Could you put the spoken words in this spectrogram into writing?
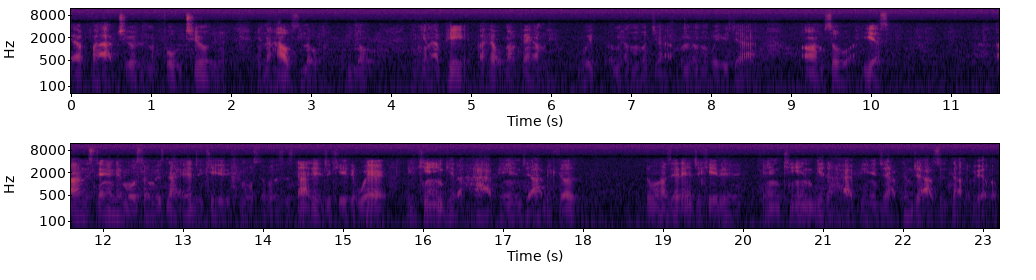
have five children, four children, in the house note. You know, can I pay or help my family with a minimum job, a minimum wage job? Um, so yes, I understand that most of them is not educated. Most of us is not educated. Where we can get a high paying job because the ones that educated and can get a high paying job, them jobs is not available.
